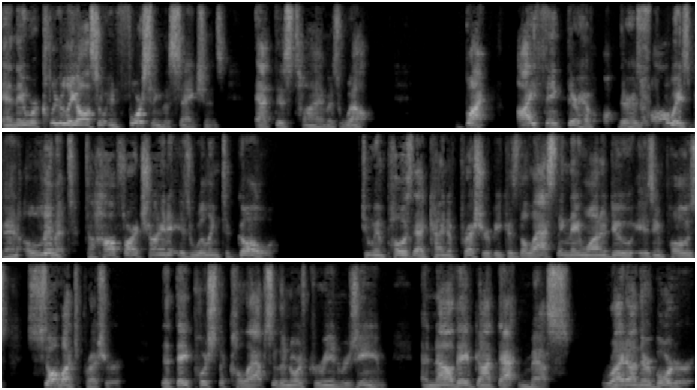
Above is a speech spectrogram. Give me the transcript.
and they were clearly also enforcing the sanctions at this time as well. But I think there have there has always been a limit to how far China is willing to go to impose that kind of pressure because the last thing they want to do is impose so much pressure that they pushed the collapse of the North Korean regime. And now they've got that mess right on their border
